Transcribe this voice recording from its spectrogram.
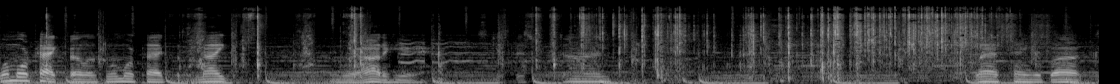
one more pack, fellas. One more pack for the night. And we're out of here. Let's get this one done. Last hanger box.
